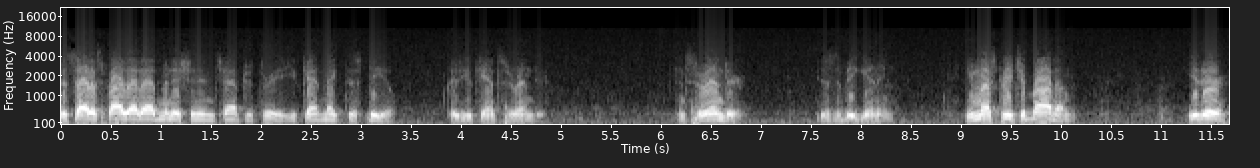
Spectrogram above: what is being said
to satisfy that admonition in chapter 3. You can't make this deal because you can't surrender. And surrender is the beginning. You must reach a bottom. Either,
